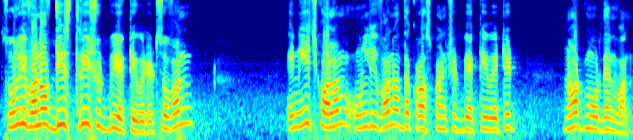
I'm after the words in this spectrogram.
So, only one of these three should be activated. So, one in each column only one of the cross points should be activated not more than one.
